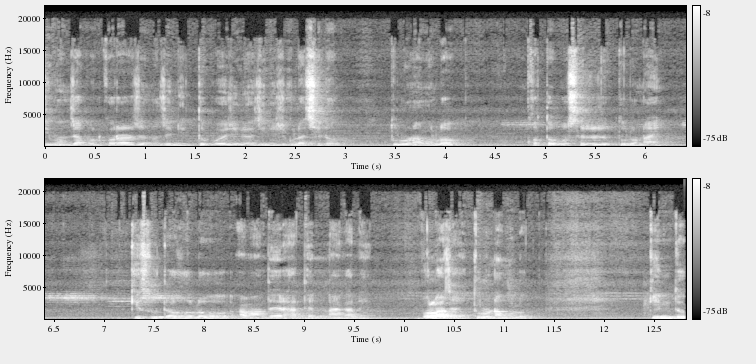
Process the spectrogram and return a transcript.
জীবনযাপন করার জন্য যে নিত্য প্রয়োজনীয় জিনিসগুলো ছিল, তুলনামূলক গত বছরের তুলনায় কিছুটা হলেও আমাদের হাতের নাগালে, বলা যায় তুলনামূলক। কিন্তু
